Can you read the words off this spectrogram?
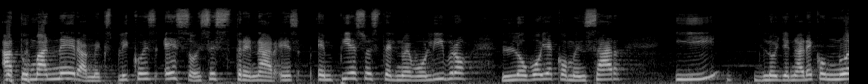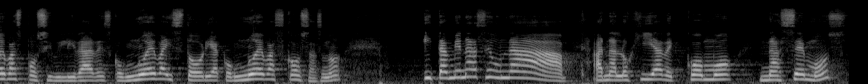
a tu manera, me explico, es eso, es estrenar, es empiezo este nuevo libro, lo voy a comenzar y lo llenaré con nuevas posibilidades, con nueva historia, con nuevas cosas, ¿no? Y también hace una analogía de cómo nacemos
